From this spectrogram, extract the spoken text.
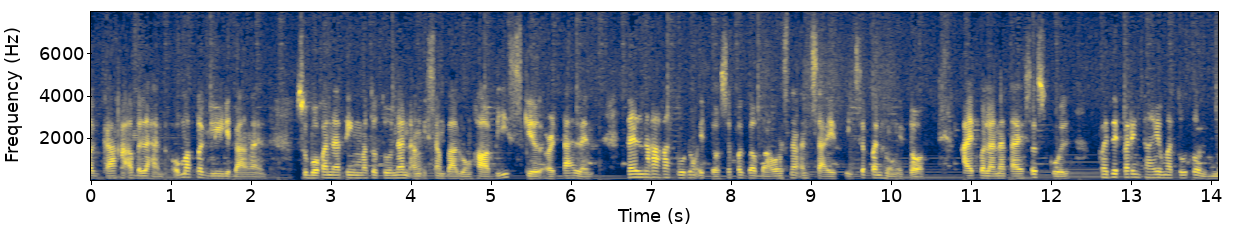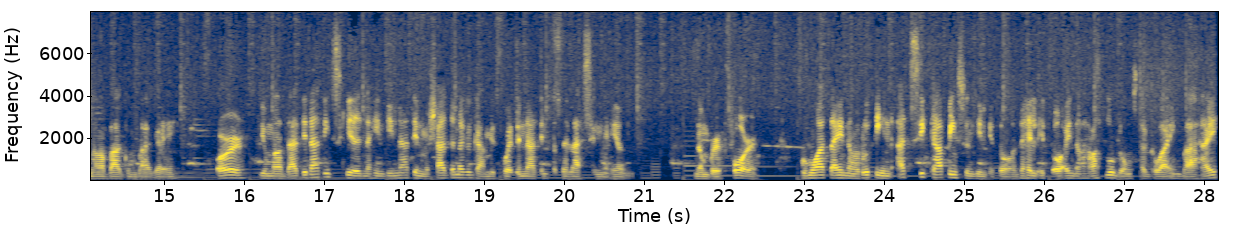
pagkakaabalahan o mapaglilibangan. Subukan nating matutunan ang isang bagong hobby, skill, or talent dahil nakakatulong ito sa pagbabawas ng anxiety sa panahong ito. Kahit wala na tayo sa school, pwede pa rin tayo matuto ng mga bagong bagay. Or yung mga dati nating skill na hindi natin masyado nagagamit, pwede natin patalasin ngayon. Number 4, gumawa tayo ng routine at sikaping sundin ito dahil ito ay nakakatulong sa gawaing bahay.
